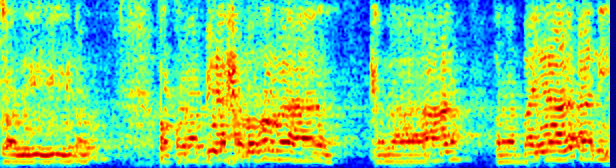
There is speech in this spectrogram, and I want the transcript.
সগীরা। রব্বির হামহুমা কামা রব্বায়ানি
